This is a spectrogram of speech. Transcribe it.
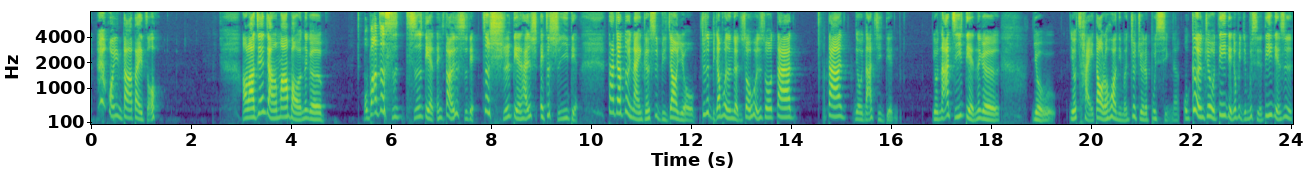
欢迎大家带走。好啦，今天讲的妈宝的那个，我不知道这十十点，哎，到底是十点？这十点还是哎，这十一点？大家对哪一个是比较有，就是比较不能忍受，或者是说，大家大家有哪几点，有哪几点那个有有踩到的话，你们就觉得不行呢？我个人觉得，我第一点就已经不行了。第一点是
